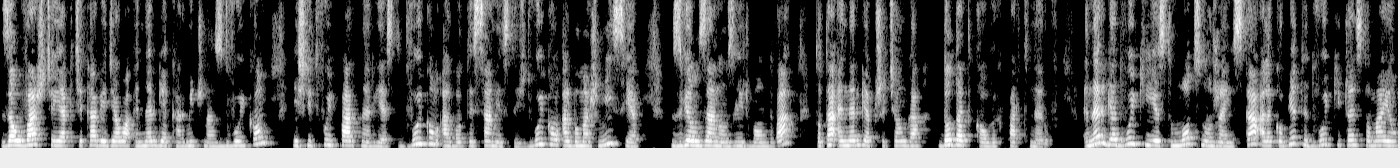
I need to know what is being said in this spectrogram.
Zauważcie, jak ciekawie działa energia karmiczna z dwójką. Jeśli twój partner jest dwójką, albo ty sam jesteś dwójką, albo masz misję związaną z liczbą dwa, to ta energia przyciąga dodatkowych partnerów. Energia dwójki jest mocno żeńska, ale kobiety dwójki często mają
